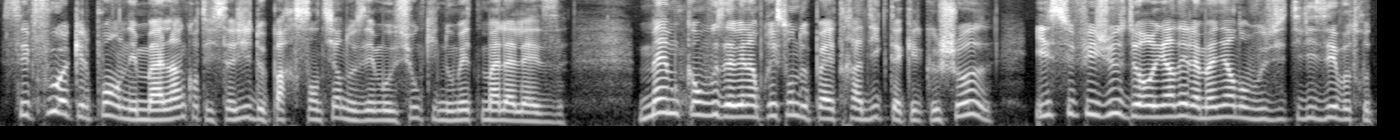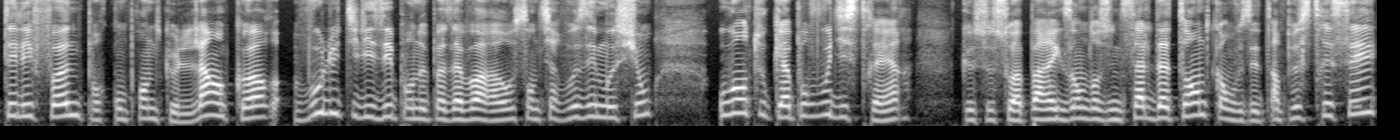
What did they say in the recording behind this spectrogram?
C'est fou à quel point on est malin quand il s'agit de ne pas ressentir nos émotions qui nous mettent mal à l'aise. Même quand vous avez l'impression de ne pas être addict à quelque chose, il suffit juste de regarder la manière dont vous utilisez votre téléphone pour comprendre que là encore, vous l'utilisez pour ne pas avoir à ressentir vos émotions ou en tout cas pour vous distraire, que ce soit par exemple dans une salle d'attente quand vous êtes un peu stressé,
